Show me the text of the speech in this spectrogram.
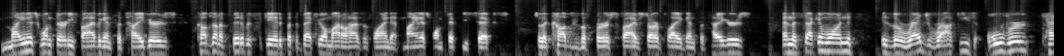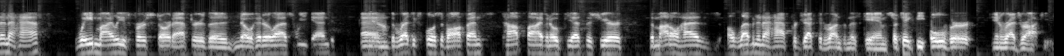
minus 135 against the Tigers. Cubs on a bit of a skid, but the BetQL model has us lined at minus 156. So the Cubs is the first five star play against the Tigers. And the second one is the Reds Rockies over 10.5. Wade Miley's first start after the no hitter last weekend. And yeah. the Reds' explosive offense, top five in OPS this year. The model has 11 and a half projected runs in this game. So take the over in Reds Rockies.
